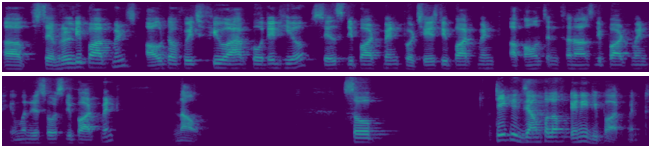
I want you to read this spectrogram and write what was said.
uh, several departments out of which few I have quoted here sales department purchase department accounts and finance department human resource department now so take example of any department.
